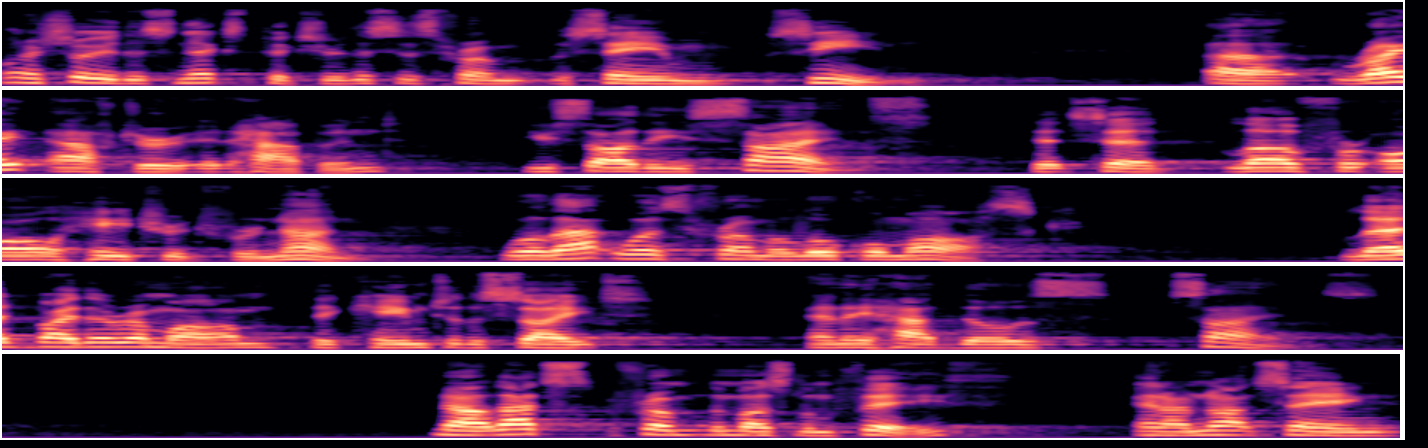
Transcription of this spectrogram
I want to show you this next picture. This is from the same scene. Uh, right after it happened, you saw these signs that said, Love for all, hatred for none. Well, that was from a local mosque. Led by their imam, they came to the site and they had those signs. Now, that's from the Muslim faith, and I'm not saying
